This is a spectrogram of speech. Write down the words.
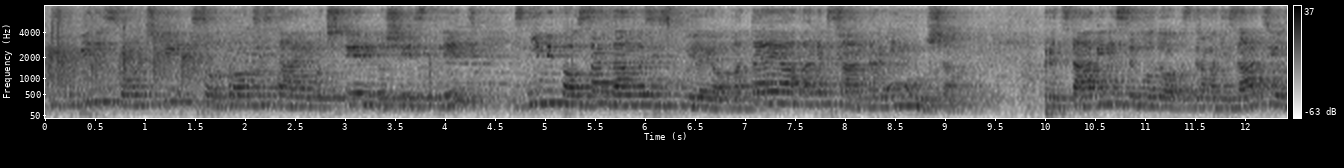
V skupini Sončki so otroci stari od 4 do 6 let, z njimi pa vsak dan raziskujejo Mateja, Aleksandar in Nuša. Predstavili se bodo z dramatizacijo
